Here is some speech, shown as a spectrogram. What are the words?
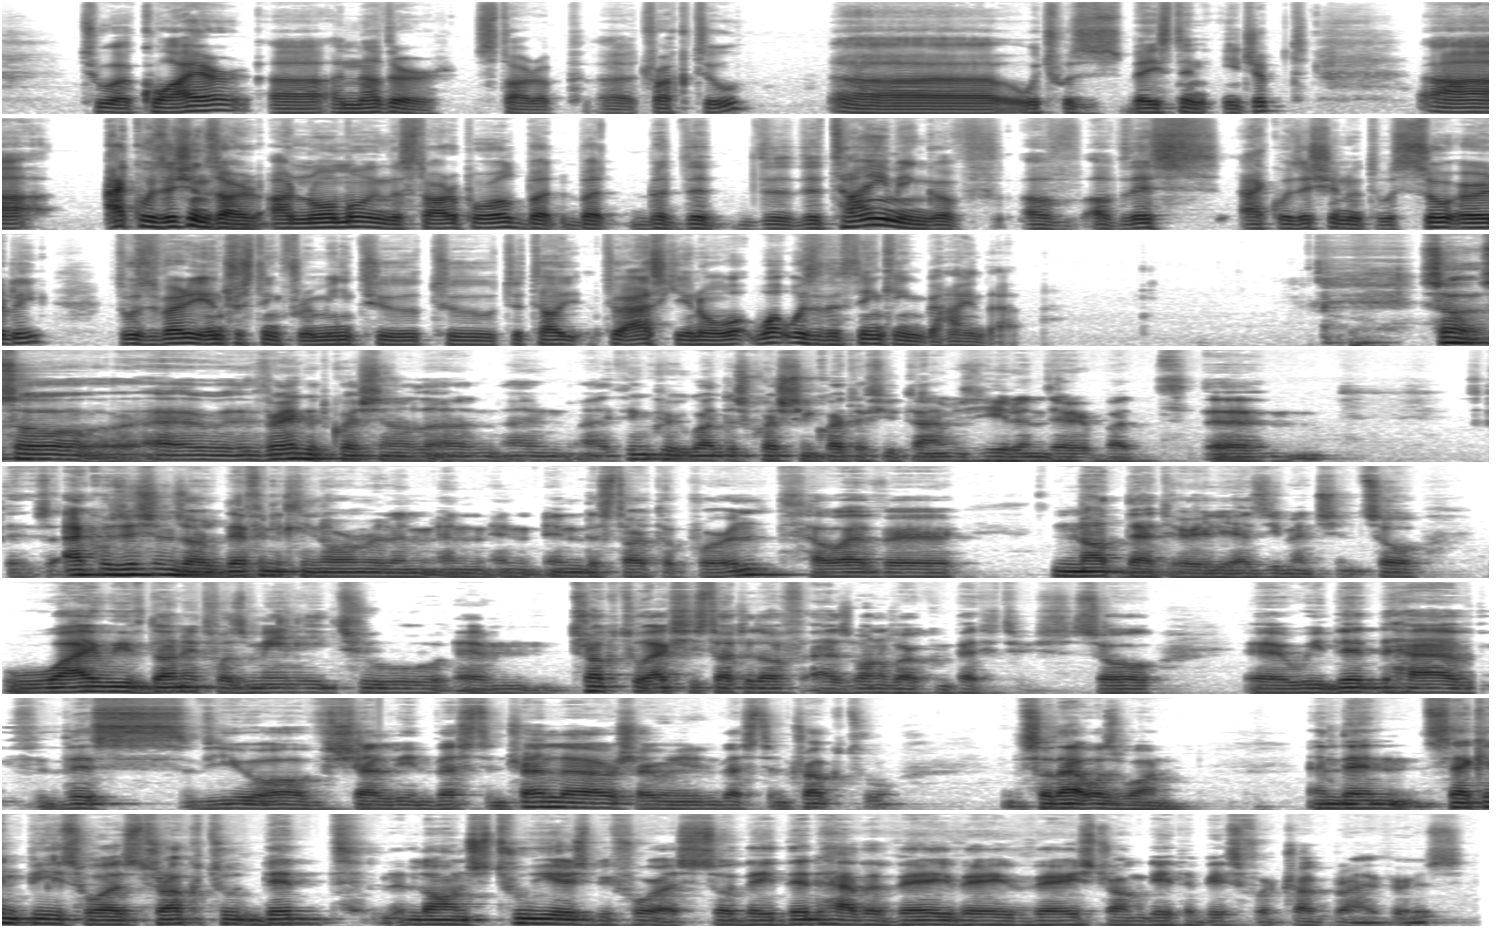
to acquire uh, another startup, Truck2, uh, which was based in Egypt. Uh, acquisitions are, are normal in the startup world, but but but the, the, the timing of, of of this acquisition it was so early it was very interesting for me to to to tell to ask you know what, what was the thinking behind that? So so uh, very good question and i think we've got this question quite a few times here and there but um, acquisitions are definitely normal in, in, in the startup world however not that early as you mentioned. So why we've done it was mainly to um, truck2 actually started off as one of our competitors so uh, we did have this view of shall we invest in Trella or shall we invest in Truck2? So that was one. And then second piece was Truck2 did launch two years before us. So they did have a very, very, very strong database for truck drivers.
